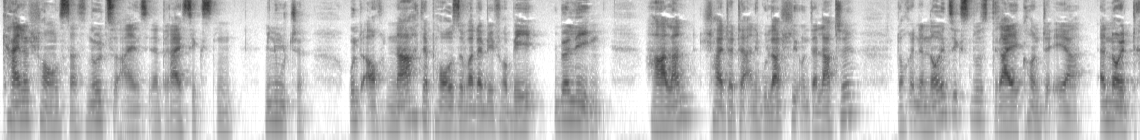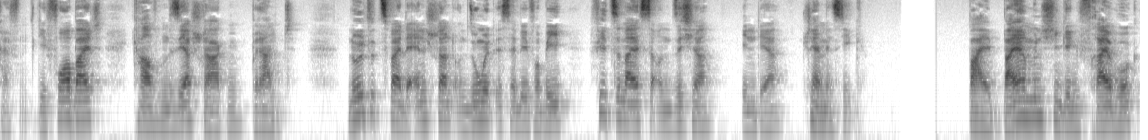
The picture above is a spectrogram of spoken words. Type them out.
keine Chance, das 0 zu 1 in der 30. Minute und auch nach der Pause war der BVB überlegen. Haaland scheiterte an Gulaschi und der Latte, doch in der 90. plus 3 konnte er erneut treffen. Die Vorarbeit kam vom sehr starken Brand. 0 zu 2 der Endstand und somit ist der BVB Vizemeister und sicher in der Champions League. Bei Bayern München gegen Freiburg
